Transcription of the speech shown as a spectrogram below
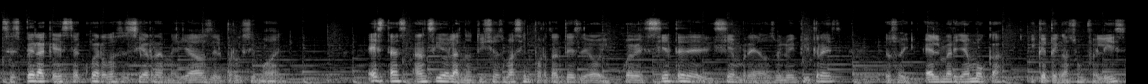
Se espera que este acuerdo se cierre a mediados del próximo año. Estas han sido las noticias más importantes de hoy, jueves 7 de diciembre de 2023. Yo soy Elmer Yamoca y que tengas un feliz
